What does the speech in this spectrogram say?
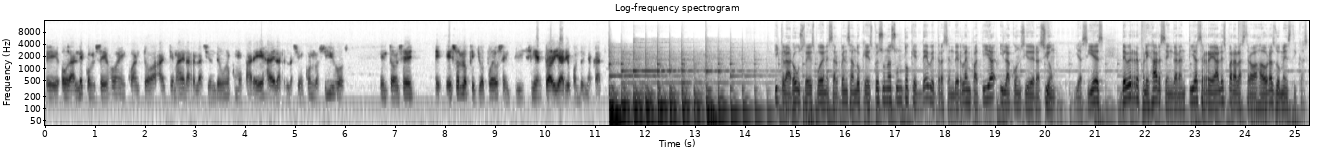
eh, o darle consejos en cuanto al tema de la relación de uno como pareja, de la relación con los hijos. Entonces, eh, eso es lo que yo puedo sentir, siento a diario con Doña Cata. Y claro, ustedes pueden estar pensando que esto es un asunto que debe trascender la empatía y la consideración. Y así es, debe reflejarse en garantías reales para las trabajadoras domésticas.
